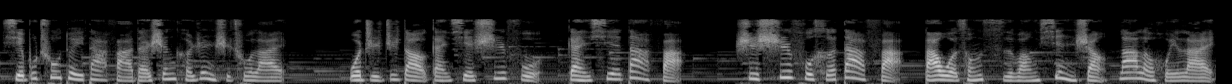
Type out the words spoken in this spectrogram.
写不出对大法的深刻认识出来，我只知道感谢师傅。感谢大法，是师傅和大法把我从死亡线上拉了回来。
